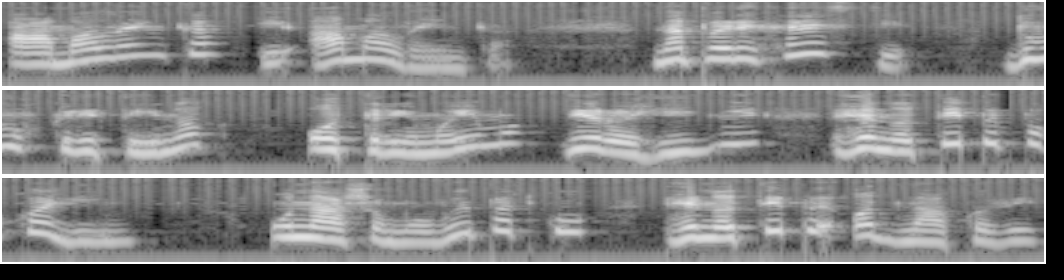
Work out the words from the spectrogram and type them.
А маленька і А маленька. На перехресті двох клітинок отримуємо вірогідні генотипи поколінь. У нашому випадку генотипи однакові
